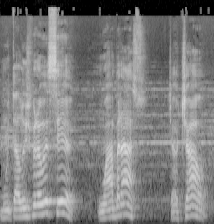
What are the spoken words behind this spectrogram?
Muita luz para você. Um abraço. Tchau, tchau.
